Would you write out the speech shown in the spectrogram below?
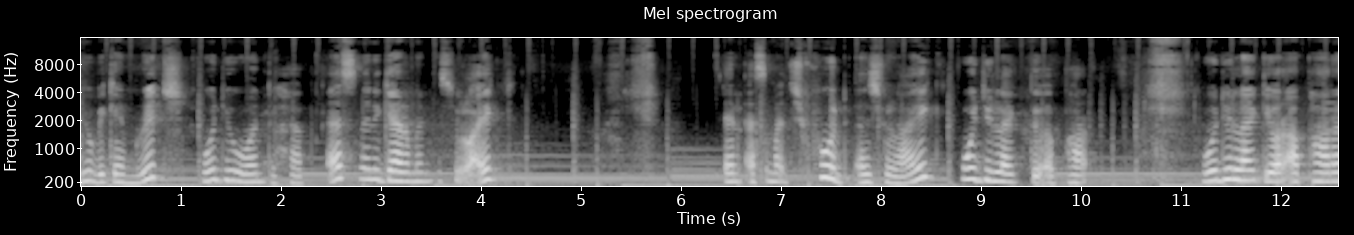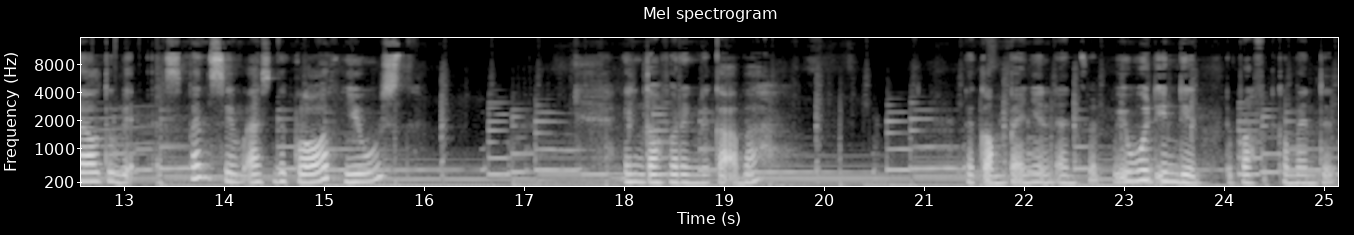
you became rich, would you want to have as many garments as you like? And as much food as you like? Would you like to apart would you like your apparel to be expensive as the cloth used in covering the Kaaba? The companion answered, We would indeed. The Prophet commented,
